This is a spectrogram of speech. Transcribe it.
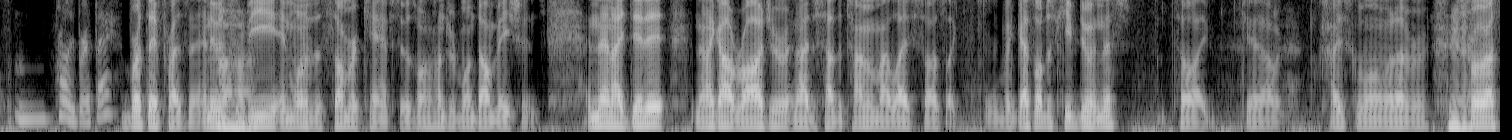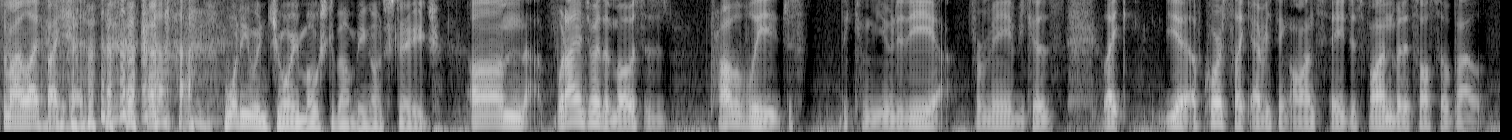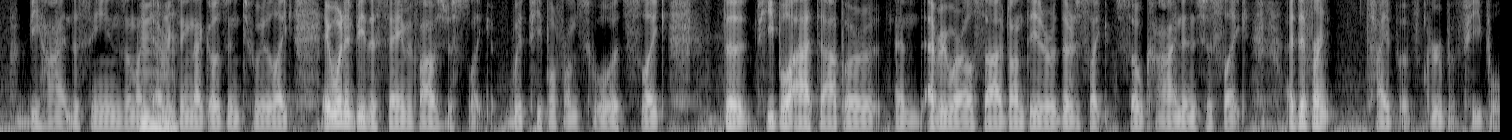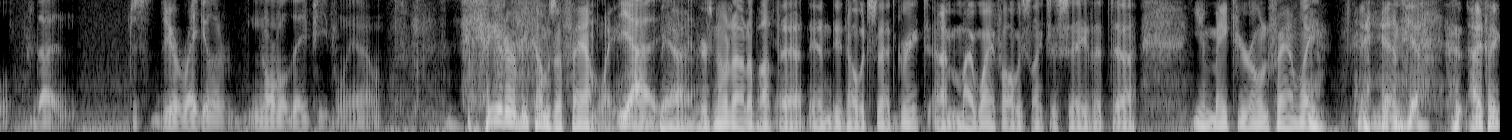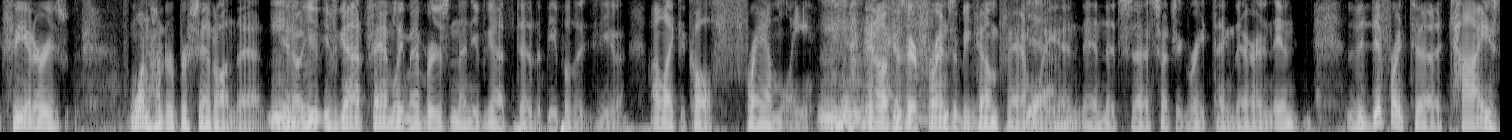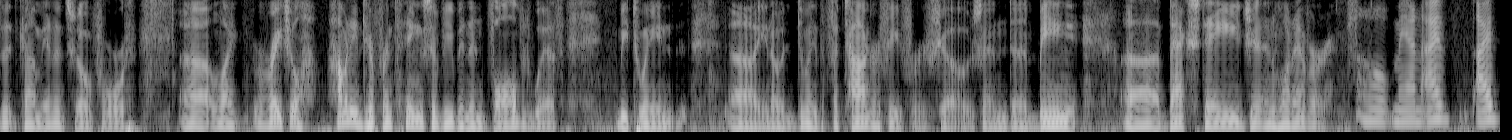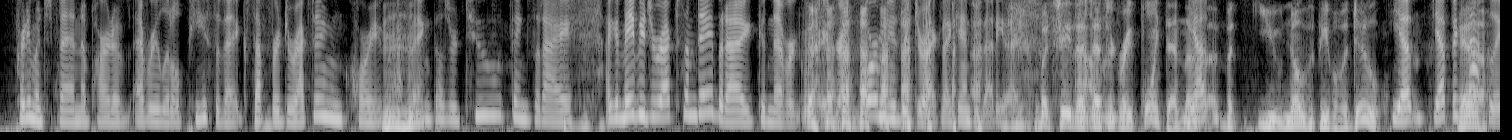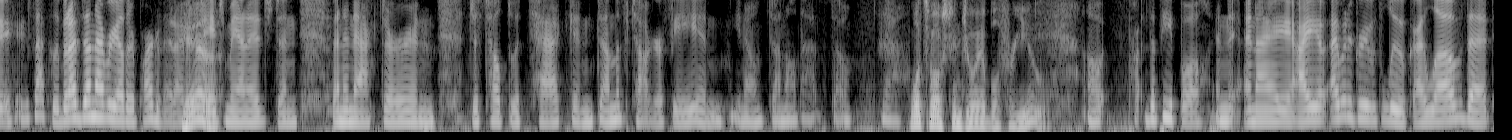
Probably birthday. birthday present and it was Uh-huh. to be in one of the summer camps it was 101 dalmatians and then i did it and then i got roger and i just had the time of my life so i was like i guess i'll just keep doing this until i get out of high school and whatever Yeah. for the rest of my life i guess What do you enjoy most about being on stage? um what i enjoy the most is probably just the community for me because like yeah of course like everything on stage is fun but it's also about behind the scenes and like Mhm. everything that goes into it. Like it wouldn't be the same if i was just like with people from school. It's like the people at DAPA and everywhere else that i've done theater they're just like so kind and it's just like a different type of group of people that just your regular normal day people you know Theater becomes a family. Yeah, yeah, yeah. yeah. There's no doubt about that. And you know, it's that great. Um, my wife always likes to say that uh, you make your own family, and Yeah. I think theater is. 100% on that. You know, Mm-hmm. you, you've got family members, and then you've got uh, the people that you I like to call family. You know, because they're friends that become family, Mm-hmm. Yeah. and and it's uh, such a great thing there. And and the different uh, ties that come in and so forth. Uh, like Rachel, how many different things have you been involved with? Between, uh, you know, doing the photography for shows and uh, being uh, backstage and whatever. Oh man, I've I've pretty much been a part of every little piece of it except for directing and choreographing. Those are two things that I I could maybe direct someday, but I could never choreograph or music direct. I can't do that either. But see, that that's a great point then. Though. Um, yep. But you know the people that do. Yep, yep, exactly, exactly. But I've done every other part of it. I've Yeah. stage managed and been an actor and just helped with tech and done the photography and you know done all that. So yeah. What's most enjoyable for you? Oh, the people, and and I, I I would agree with Luke. I love that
